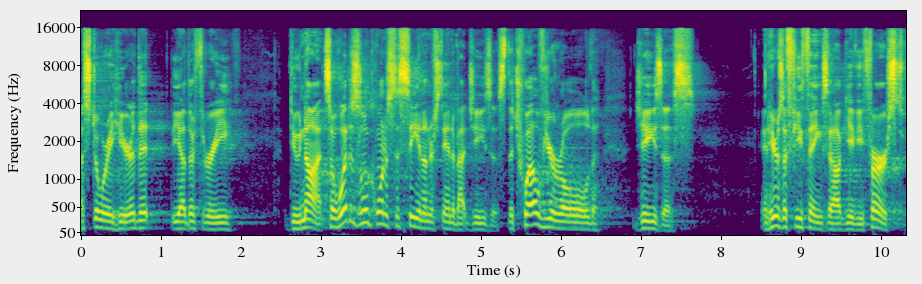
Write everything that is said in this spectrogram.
a story here that the other three do not. So, what does Luke want us to see and understand about Jesus, the 12 year old Jesus? And here's a few things that I'll give you. First,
